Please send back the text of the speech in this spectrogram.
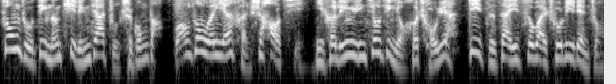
宗主定能替林家主持公道。王峰闻言很是好奇：“你和凌云究竟有何仇怨？”弟子在一次外出历练中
